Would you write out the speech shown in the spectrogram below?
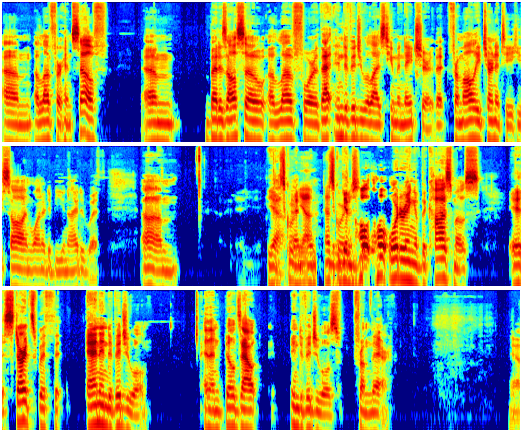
um, a love for himself, um, but is also a love for that individualized human nature that from all eternity he saw and wanted to be united with. Um, yeah, that's cool. And, yeah, that's gorgeous. The whole, the whole ordering of the cosmos it starts with an individual and then builds out individuals from there. Yeah.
